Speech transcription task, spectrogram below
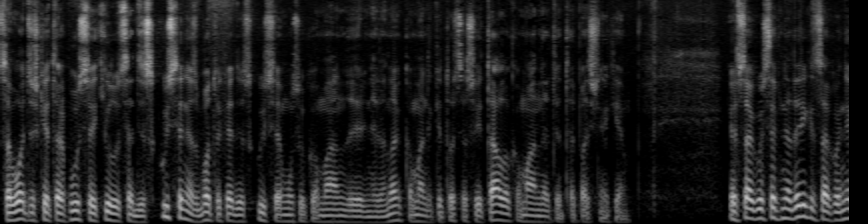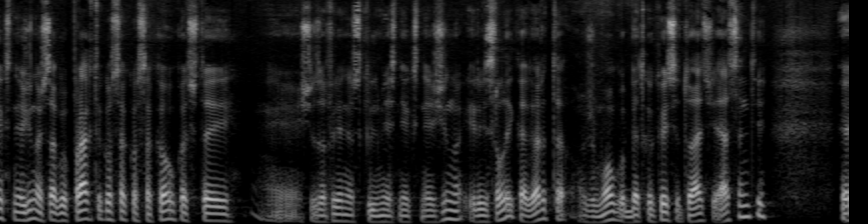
savotiškai tarpusai kilusią diskusiją, nes buvo tokia diskusija mūsų komandai ir ne vienoje komandoje, kitose su italų komanda, tai taip pat šnekėjom. Ir sako, jūs taip nedarykit, sako, niekas nežino, aš sako, praktikos sako, sakau, kad štai e, šizofrenijos kilmės niekas nežino ir visą laiką verta žmogų, bet kokioje situacijoje esantį, e,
